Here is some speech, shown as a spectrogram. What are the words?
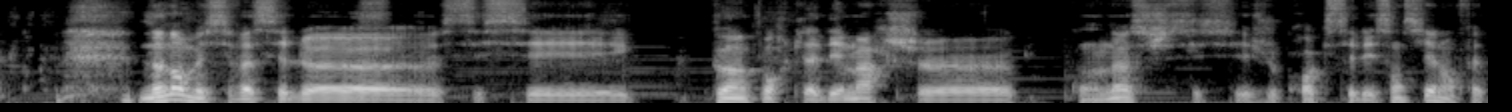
non, non, mais c'est c'est le. c'est-. Peu importe la démarche euh, qu'on a, je crois que c'est l'essentiel en fait.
